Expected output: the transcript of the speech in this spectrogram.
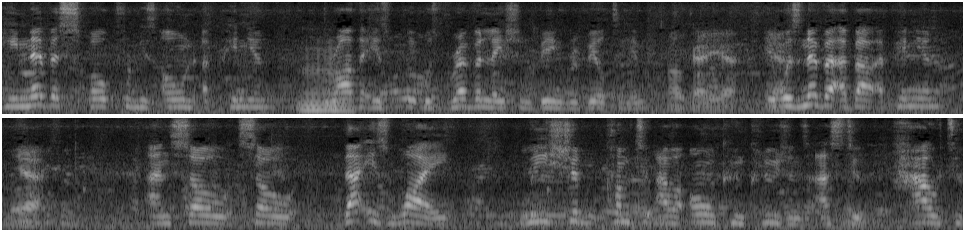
he never spoke from his own opinion. Mm-hmm. Rather, his, it was revelation being revealed to him. okay, yeah. It yeah. was never about opinion, Yeah. and so so that is why we shouldn't come to our own conclusions as to how to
